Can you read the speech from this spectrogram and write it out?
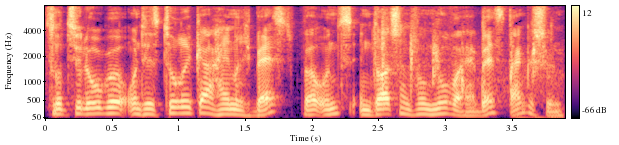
Soziologe und Historiker Heinrich Best bei uns in Deutschlandfunk Nova. Herr Best, Dankeschön.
